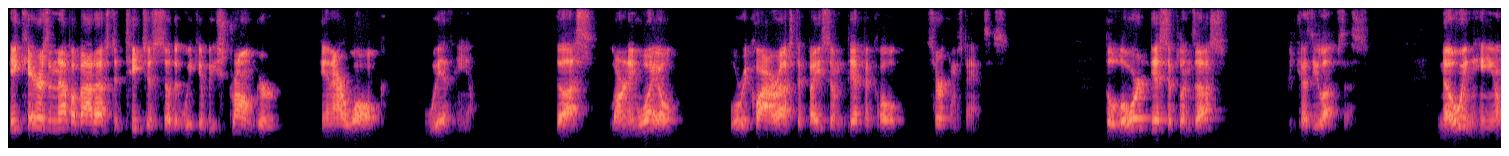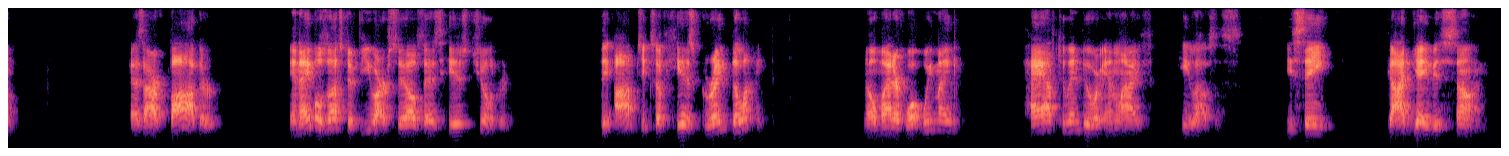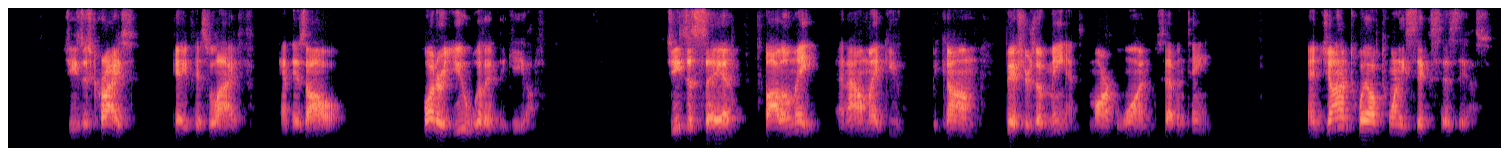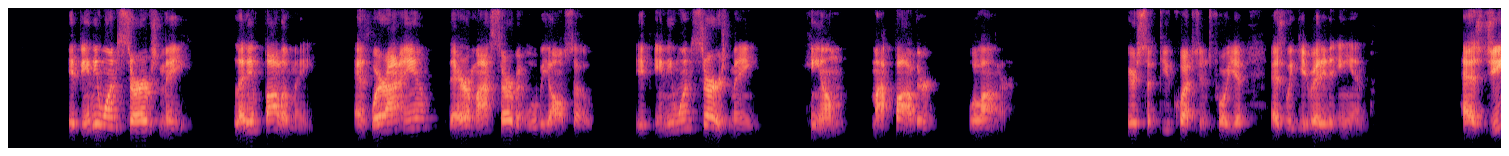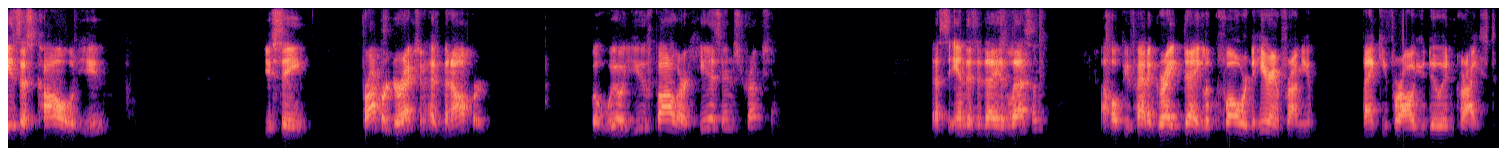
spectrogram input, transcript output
He cares enough about us to teach us so that we can be stronger in our walk with Him. Thus, learning well will require us to face some difficult circumstances. The Lord disciplines us because He loves us. Knowing Him as our Father enables us to view ourselves as His children, the objects of His great delight. No matter what we may have to endure in life, He loves us. You see, God gave His Son. Jesus Christ gave His life and His all. What are you willing to give? Jesus said, Follow me, and I'll make you become fishers of men. Mark 1 17. And John 12 26 says this If anyone serves me, let him follow me, and where I am, there my servant will be also. If anyone serves me, him my Father will honor. Here's a few questions for you as we get ready to end. Has Jesus called you? You see, proper direction has been offered, but will you follow his instruction? That's the end of today's lesson. I hope you've had a great day. Look forward to hearing from you. Thank you for all you do in Christ.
